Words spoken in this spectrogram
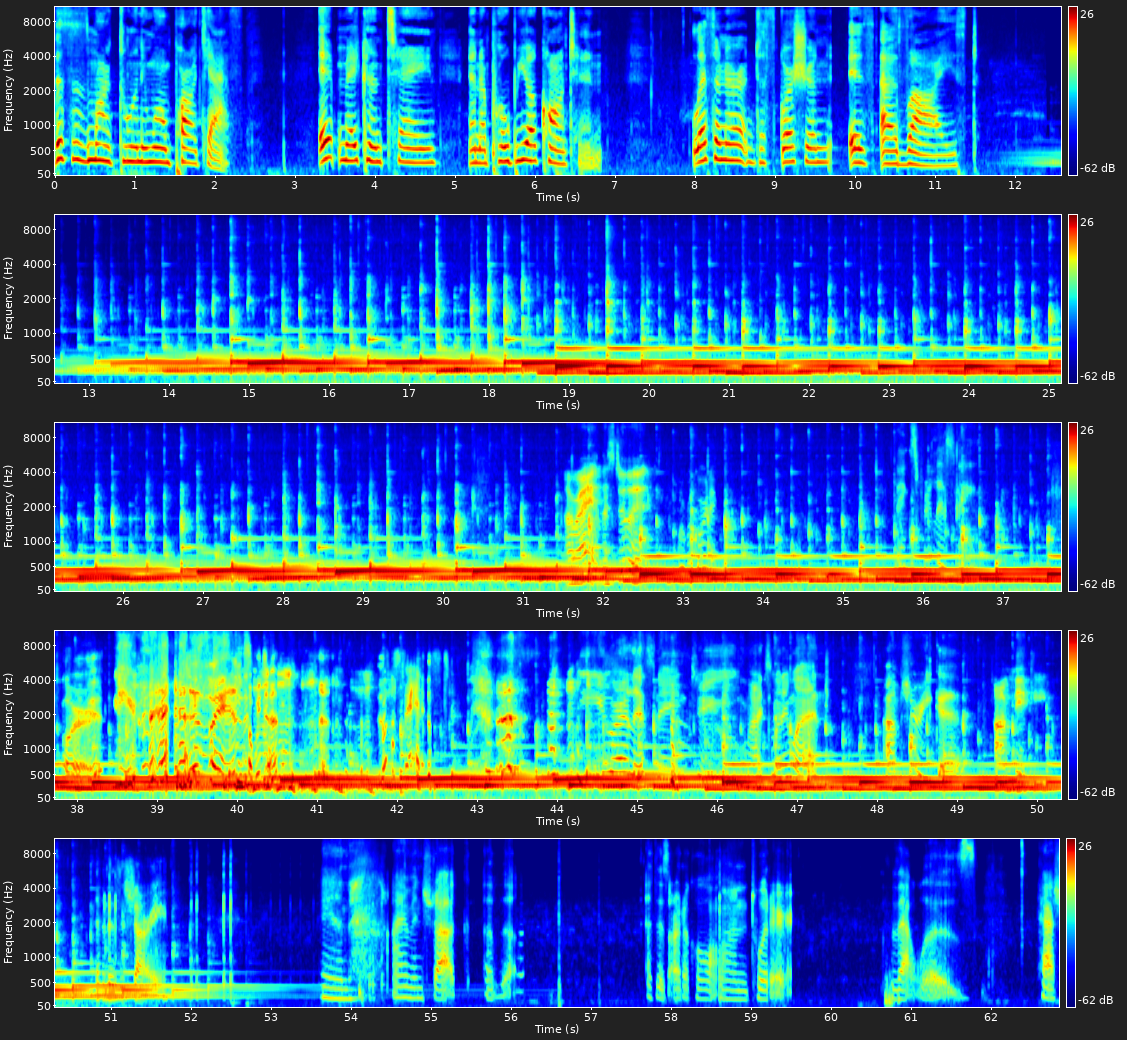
This is Mark 21 podcast. It may contain inappropriate content. Listener discretion is advised.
